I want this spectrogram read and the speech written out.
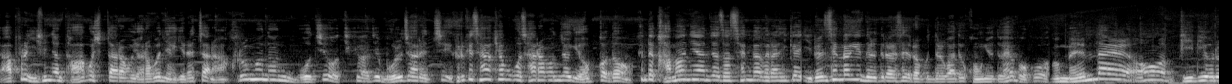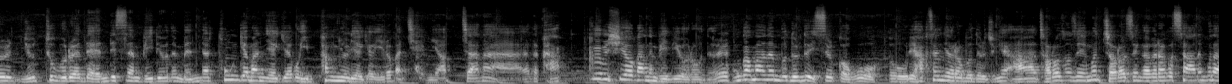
앞으로 20년 더 하고 싶다라고 여러 번 얘기를 했잖아. 그러면은 뭐지? 어떻게 하지? 뭘 잘했지? 그렇게 생각해보고 살아본 적이 없거든. 근데 가만히 앉아서 생각을 하니까 이런 생각이 들더라 서 여러분들과도 공유도 해보고 뭐 맨날 어 비디오를 유튜브로 했는데 앤디슨 비디오는 맨날 통계만 얘기하고 입학률 얘기하고 건 재미없잖아. 가끔 쉬어가는 비디오로 오늘 공감하는 분들도 있을 거고 또 우리 학생 여러분들 중에 아 저런 선생님은 저런 생각을 하고 사는구나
